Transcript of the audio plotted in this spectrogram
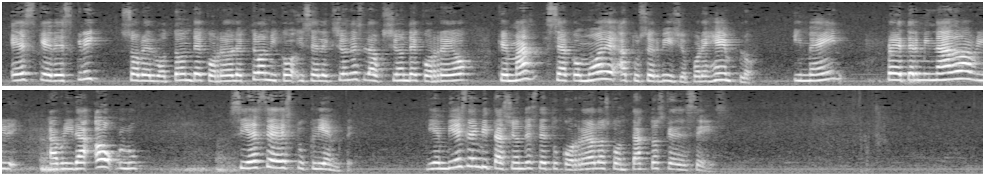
es que des clic sobre el botón de correo electrónico y selecciones la opción de correo que más se acomode a tu servicio. Por ejemplo, email predeterminado abrirá Outlook si ese es tu cliente y envíes la invitación desde tu correo a los contactos que desees.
